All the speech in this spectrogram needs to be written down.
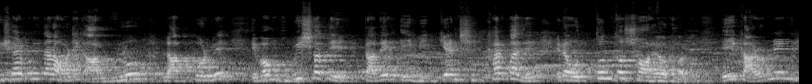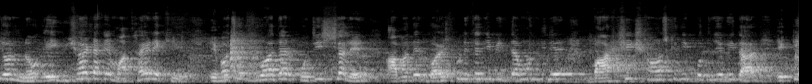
বিষয়ের প্রতি তারা অনেক আগ্রহ লাভ করবে এবং ভবিষ্যতে তাদের এই বিজ্ঞান শিক্ষার কাজে এটা অত্যন্ত সহায়ক হবে। এই কারণের জন্য এই বিষয়টাকে মাথায় রেখে এবছর দু হাজার পঁচিশ সালে আমাদের বয়স্ক নেতাজি বিদ্যা মন্দিরের বার্ষিক সাংস্কৃতিক প্রতিযোগিতার একটি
